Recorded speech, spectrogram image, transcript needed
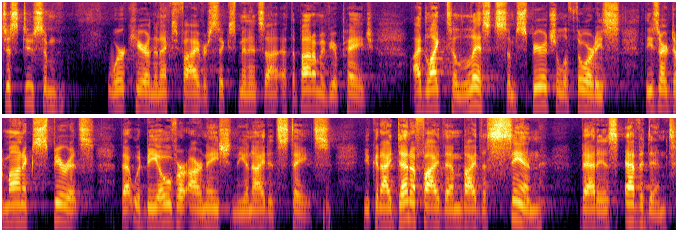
just do some work here in the next five or six minutes. Uh, at the bottom of your page, I'd like to list some spiritual authorities. These are demonic spirits that would be over our nation, the United States. You can identify them by the sin that is evident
